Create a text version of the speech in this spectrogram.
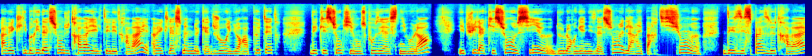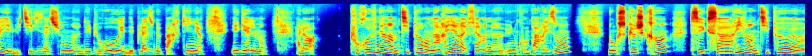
avec l'hybridation du travail et le télétravail, avec la semaine de quatre jours, il y aura peut-être des questions qui vont se poser à ce niveau-là. Et puis la question aussi euh, de l'organisation et de la répartition euh, des espaces de travail et l'utilisation des bureaux et des places de parking également. Alors, pour revenir un petit peu en arrière et faire une, comparaison, donc ce que je crains, c'est que ça arrive un petit peu euh,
